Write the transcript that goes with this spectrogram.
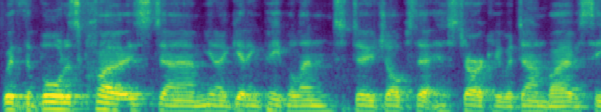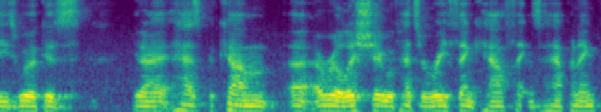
with the borders closed, um, you know, getting people in to do jobs that historically were done by overseas workers you know, has become a, a, real issue. We've had to rethink how things are happening.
